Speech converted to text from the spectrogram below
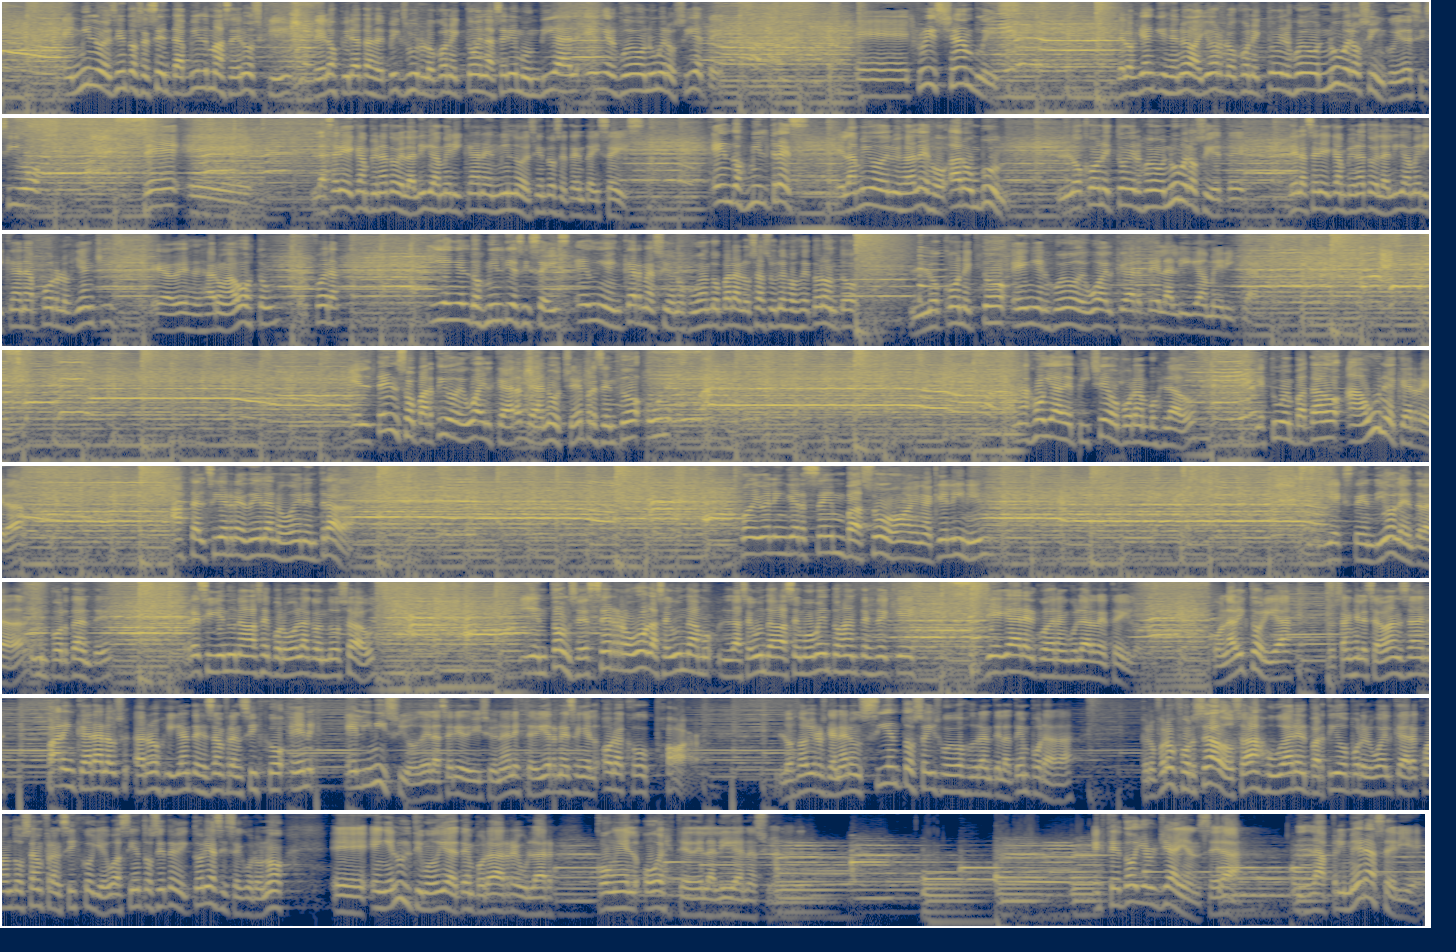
En 1960, Bill Mazeroski de los Piratas de Pittsburgh lo conectó en la Serie Mundial en el juego número 7. Eh, Chris Chambliss de los Yankees de Nueva York lo conectó en el juego número 5 y decisivo de eh, la Serie de Campeonato de la Liga Americana en 1976. En 2003, el amigo de Luis Alejo, Aaron Boone, lo conectó en el juego número 7 de la serie de campeonato de la Liga Americana por los Yankees. Aquella vez dejaron a Boston por fuera. Y en el 2016, Edwin Encarnación, jugando para los Azulejos de Toronto, lo conectó en el juego de wildcard de la Liga Americana. El tenso partido de wildcard de anoche presentó un joya de picheo por ambos lados y estuvo empatado a una carrera hasta el cierre de la novena entrada. Cody Bellinger se envasó en aquel inning y extendió la entrada, importante, recibiendo una base por bola con dos outs. Y entonces se robó la segunda, la segunda base momentos antes de que llegara el cuadrangular de Taylor. Con la victoria, Los Ángeles avanzan para encarar a los, a los gigantes de San Francisco en el inicio de la serie divisional este viernes en el Oracle Park. Los Dodgers ganaron 106 juegos durante la temporada, pero fueron forzados a jugar el partido por el Wild Card cuando San Francisco llegó a 107 victorias y se coronó eh, en el último día de temporada regular con el oeste de la Liga Nacional. Este Dodger Giants será la primera serie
